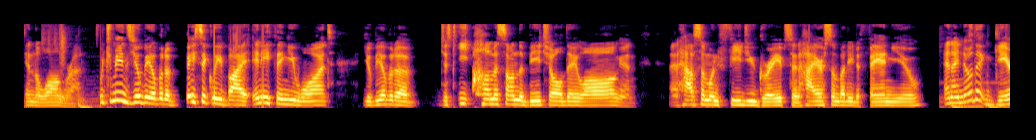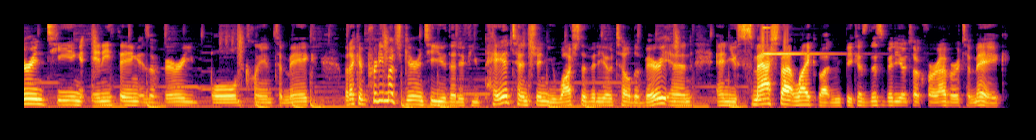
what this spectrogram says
in the long run. Which means you'll be able to basically buy anything you want. You'll be able to just eat hummus on the beach all day long and and have someone feed you grapes and hire somebody to fan you. And I know that guaranteeing anything is a very bold claim to make, but I can pretty much guarantee you that if you pay attention, you watch the video till the very end, and you smash that like button because this video took forever to make,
